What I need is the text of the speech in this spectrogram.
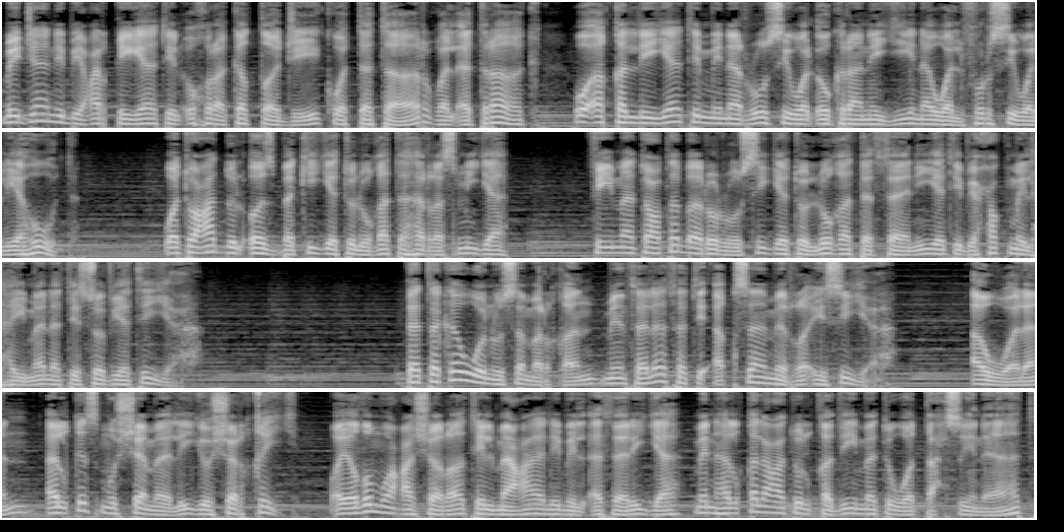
بجانب عرقيات أخرى كالطاجيك والتتار والأتراك وأقليات من الروس والأوكرانيين والفرس واليهود. وتعد الأوزبكية لغتها الرسمية فيما تعتبر الروسية اللغة الثانية بحكم الهيمنة السوفيتية. تتكون سمرقند من ثلاثة أقسام رئيسية. أولا القسم الشمالي الشرقي. ويضم عشرات المعالم الأثرية منها القلعة القديمة والتحصينات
